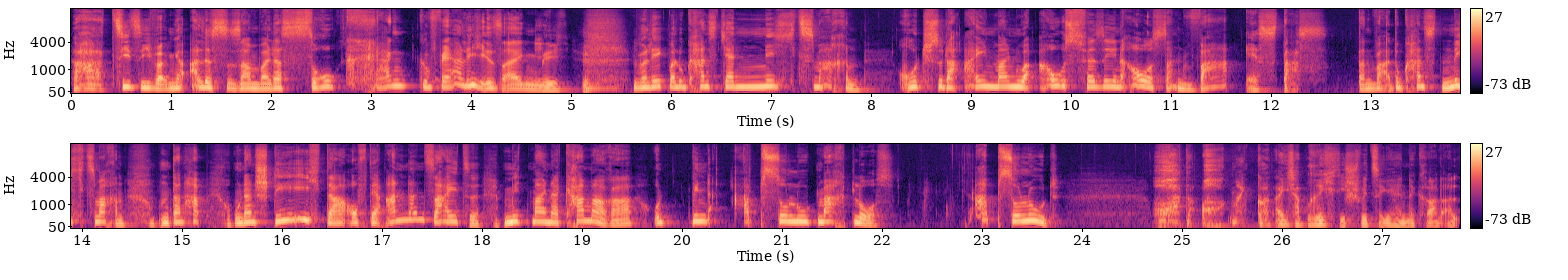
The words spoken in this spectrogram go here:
ah, zieht sich bei mir alles zusammen, weil das so krank gefährlich ist eigentlich. Überleg mal, du kannst ja nichts machen. Rutschst du da einmal nur aus Versehen aus, dann war es das. Dann war, du kannst nichts machen. Und dann hab, und dann stehe ich da auf der anderen Seite mit meiner Kamera und bin absolut machtlos. Absolut. Oh, da, oh mein Gott, ich habe richtig schwitzige Hände gerade,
